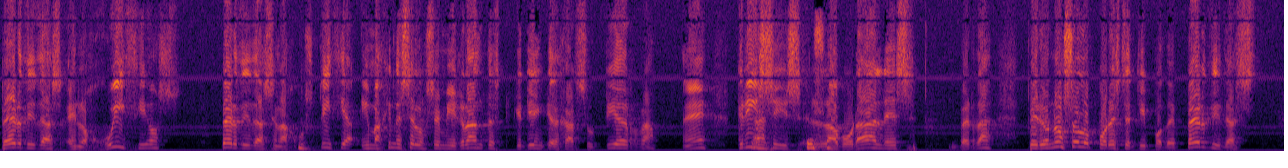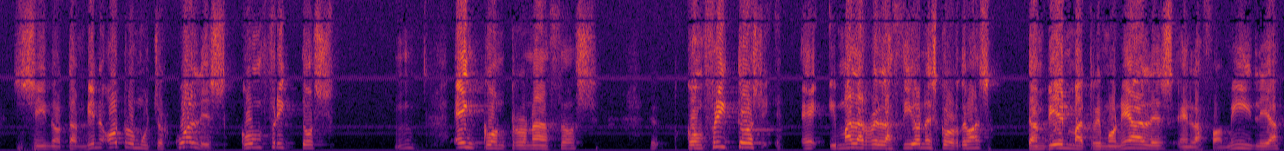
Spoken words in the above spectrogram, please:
pérdidas en los juicios, pérdidas en la justicia. Imagínense los emigrantes que tienen que dejar su tierra, ¿eh? crisis laborales, ¿verdad? Pero no solo por este tipo de pérdidas, sino también otros muchos, ¿cuáles? Conflictos, encontronazos, conflictos eh, y malas relaciones con los demás, también matrimoniales, en la familia,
